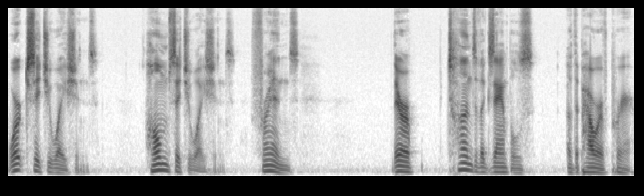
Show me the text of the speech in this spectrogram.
Work situations, home situations, friends. There are tons of examples of the power of prayer.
